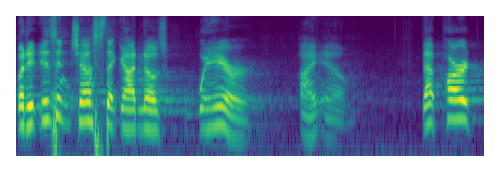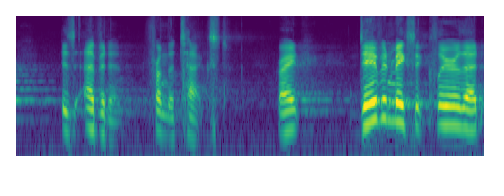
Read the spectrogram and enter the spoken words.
But it isn't just that God knows where I am. That part is evident from the text, right? David makes it clear that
